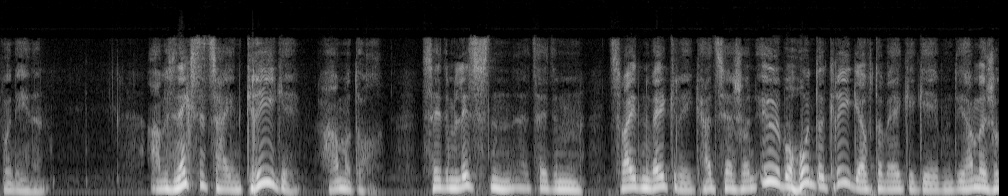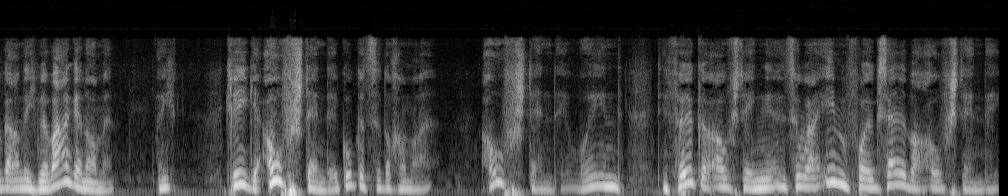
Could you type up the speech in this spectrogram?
von ihnen. Aber das nächste Zeichen, Kriege, haben wir doch. Seit dem letzten, seit dem Zweiten Weltkrieg hat es ja schon über 100 Kriege auf der Welt gegeben. Die haben wir schon gar nicht mehr wahrgenommen. Nicht? Kriege, Aufstände, gucken Sie doch einmal. Aufstände, wohin die Völker aufstehen, sogar im Volk selber Aufstände,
